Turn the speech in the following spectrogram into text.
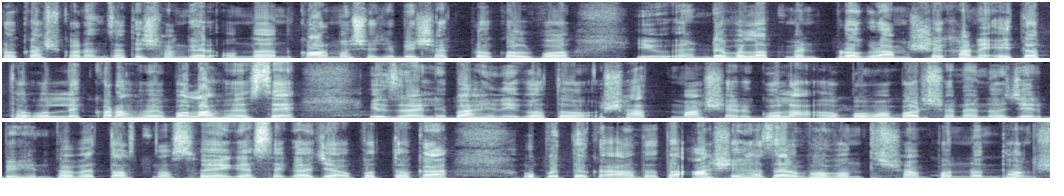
প্রকাশ করেন জাতিসংঘের উন্নয়ন কর্মসূচি বিষয়ক প্রকল্প ইউএন ডেভেলপমেন্ট প্রোগ্রাম। সেখানে এই তথ্য উল্লেখ করা হয়ে বলা হয়েছে, ইসরায়েলি বাহিনী গত সাত মাসের গোলা ও বোমাবর্ষণে নজিরবিহীনভাবে তছনছ হয়ে গেছে গাজা উপত্যকা। উপত্যকা। উপত্যকা অন্তত আশি হাজার ভবন সম্পূর্ণ ধ্বংস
